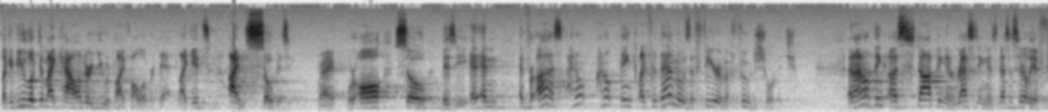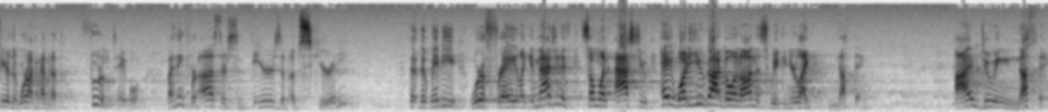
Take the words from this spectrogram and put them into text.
Like, if you looked at my calendar, you would probably fall over dead. Like, it's, I'm so busy, right? We're all so busy. And, and, and for us, I don't, I don't think, like, for them, it was a fear of a food shortage. And I don't think us stopping and resting is necessarily a fear that we're not going to have enough food on the table. But I think for us, there's some fears of obscurity. That, that maybe we're afraid. Like, imagine if someone asked you, hey, what do you got going on this week? And you're like, nothing. I'm doing nothing.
